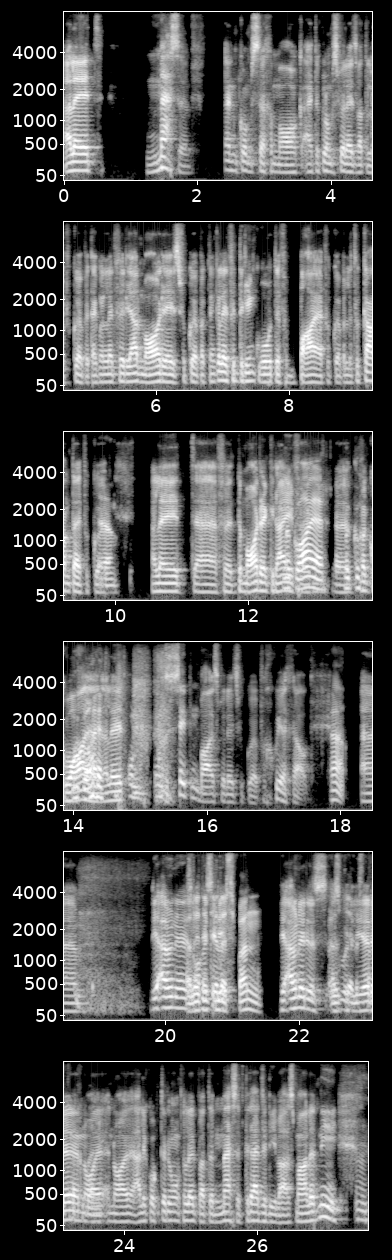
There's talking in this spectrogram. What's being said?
hulle het massive inkomste gemaak uit 'n klomp spelers wat hulle verkoop het. Ek bedoel hulle het vir Riyad Mahrez verkoop. Ek dink hulle het vir Drinkwater vir baie verkoop. Hulle het vir Kante verkoop. Ja. Hulle het uh, vir Demare Gray Maguire. vir uh, Magu- Maguire. Maguire. Hulle het on, ontsettend baie spelers verkoop vir goeie geld. Ja. Ehm die ouene is Hulle het hulle span Die ouer is is het oorlede in daai in daai helikopterongeluk wat 'n massive tragedy was, maar hulle het nie Mm.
